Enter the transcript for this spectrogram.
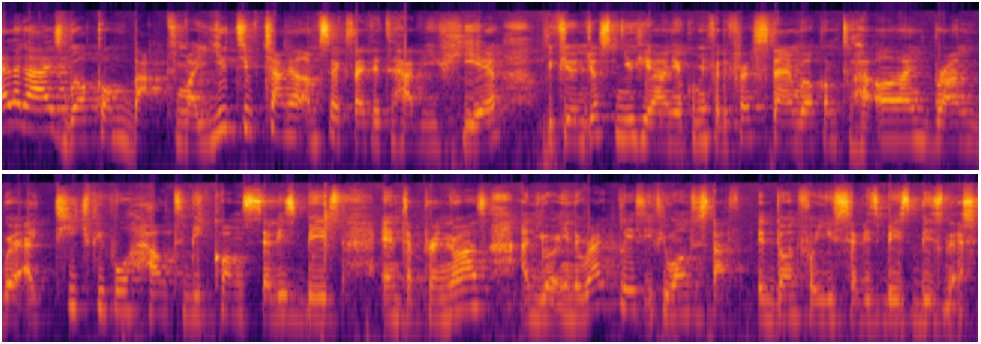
hello guys. Welcome back to my youtube channel. I'm so excited to have you here. If you're just new here and you're coming for the first time welcome to her online brand where i teach people how to become service-based entrepreneurs. And you're in the right place if you want to start a done for you service-based business.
